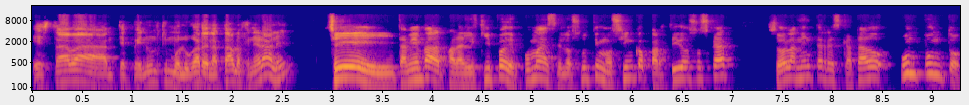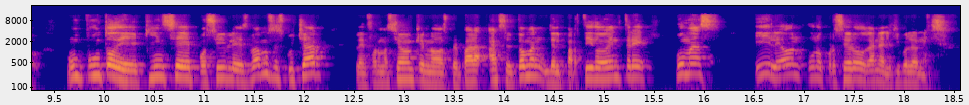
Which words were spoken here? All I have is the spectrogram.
estaba ante penúltimo lugar de la tabla general, ¿eh? Sí, y también para, para el equipo de Pumas de los últimos cinco partidos, Oscar, solamente ha rescatado un punto, un punto de 15 posibles. Vamos a escuchar la información que nos prepara Axel Toman del partido entre Pumas y León. 1 por 0 gana el equipo leonés.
